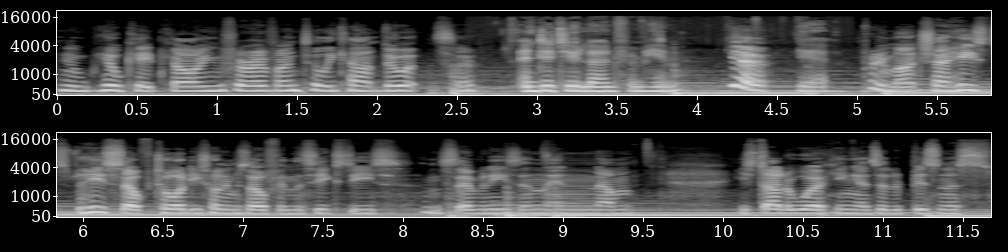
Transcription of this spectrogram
he'll, he'll keep going forever until he can't do it. So And did you learn from him? yeah, Yeah. pretty much. Uh, he's he's self-taught. He taught himself in the '60s and '70s, and then um, he started working as at a business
